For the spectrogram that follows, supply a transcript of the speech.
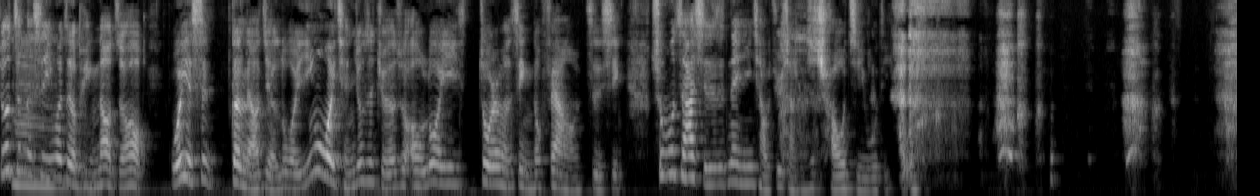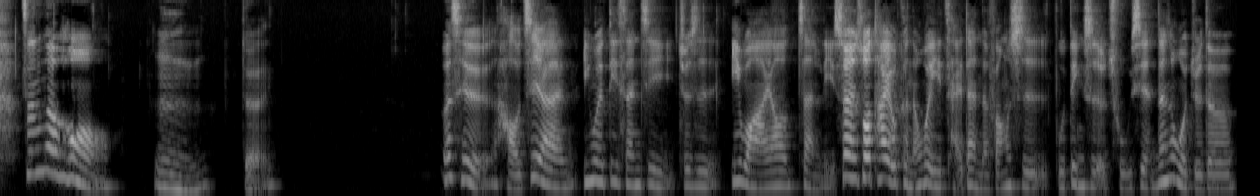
就真的是因为这个频道之后，嗯、我也是更了解洛伊，因为我以前就是觉得说哦，洛伊做任何事情都非常有自信，殊不知他其实内心小剧场也是超级无敌多。真的哦，嗯，对。而且好，既然因为第三季就是伊娃要站立，虽然说他有可能会以彩蛋的方式不定时的出现，但是我觉得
